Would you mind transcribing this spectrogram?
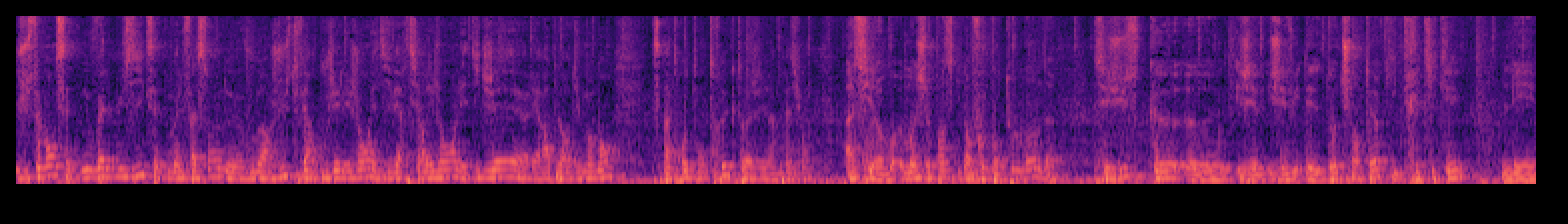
justement cette nouvelle musique, cette nouvelle façon de vouloir juste faire bouger les gens et divertir les gens, les DJ, euh, les rappeurs du moment. C'est pas trop ton truc, toi, j'ai l'impression. Ah si, alors moi, je pense qu'il en faut pour tout le monde. C'est juste que j'ai vu d'autres chanteurs qui critiquaient les,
